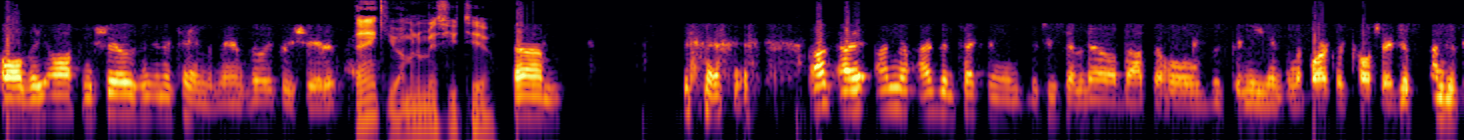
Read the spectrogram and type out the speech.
all the awesome shows and entertainment, man. Really appreciate it. Thank you. I'm going to miss you too. Um, I, I, I'm not, I've been texting the 270 about the whole the comedians and the Barkley culture. I just, I'm just,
